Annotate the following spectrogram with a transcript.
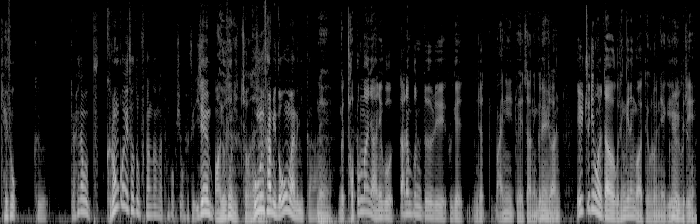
계속 그 보면 부- 그런 거에서도 부담감 같은 거 혹시 없으세요? 이제는 아 요새는 있죠. 사실. 보는 사람이 너무 많으니까. 네. 그러니까 저뿐만이 아니고 다른 분들이 그게 문제 많이 되지 않으니까 네. 진짜 한 일주일이 멀다 하고 생기는 것 같아요. 그런 얘기들이. 네, 그렇죠.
